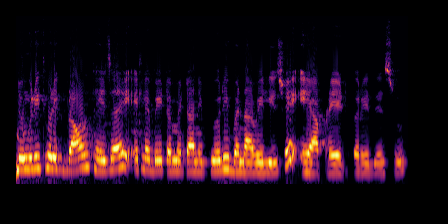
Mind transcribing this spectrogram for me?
ડુંગળી થોડીક બ્રાઉન થઈ જાય એટલે બે ટમેટાની પ્યોરી બનાવેલી છે. એ આપણે એડ કરી દઈશું.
